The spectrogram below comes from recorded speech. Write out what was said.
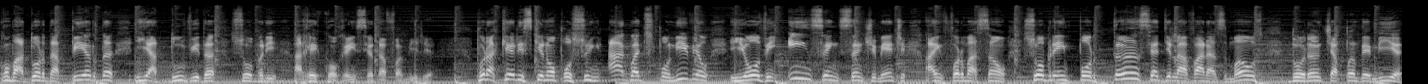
com a dor da perda e a dúvida sobre a recorrência da família por aqueles que não possuem água disponível e ouvem incessantemente a informação sobre a importância de lavar as mãos durante a pandemia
